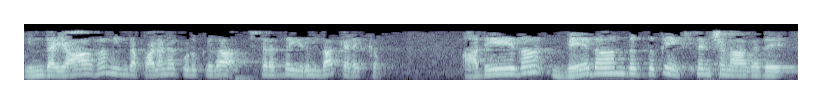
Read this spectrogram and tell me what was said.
இந்த யாகம் இந்த பலனை கொடுக்குதா? ஸ்ரத்த இருந்தா கிடைக்கும். அதேதான் வேதாந்தத்துக்கு எக்ஸ்டென்ஷன் ஆகுது.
